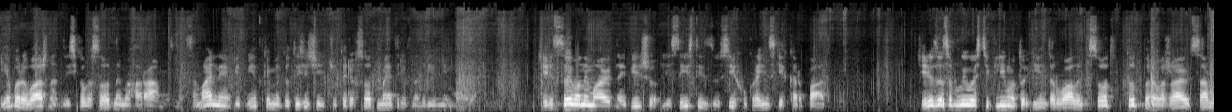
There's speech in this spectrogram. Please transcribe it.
є переважно низьковисотними горами з максимальними відмітками до 1400 метрів над рівнем моря. Через це вони мають найбільшу лісистість з усіх українських Карпат. Через особливості клімату і інтервали висот тут переважають саме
